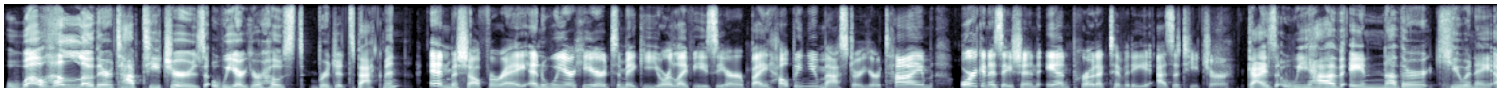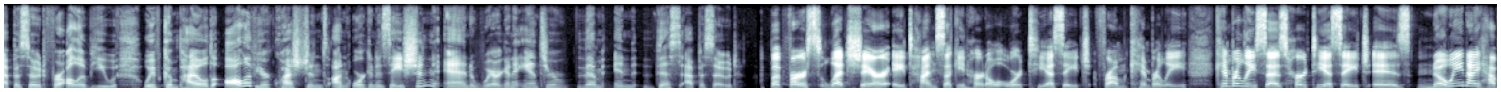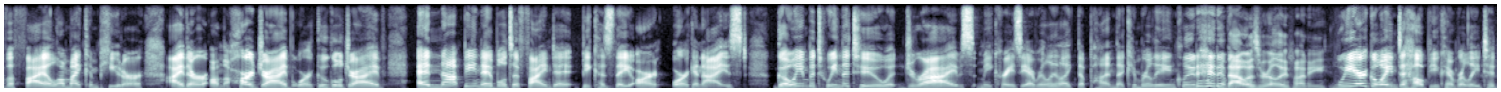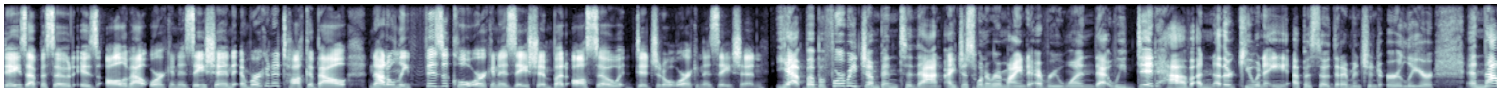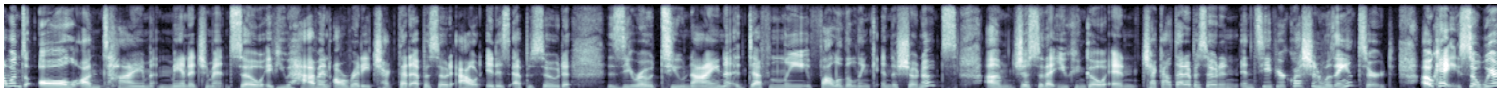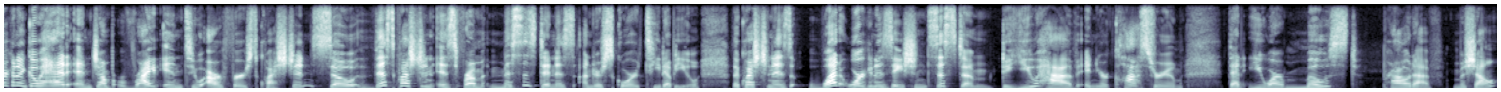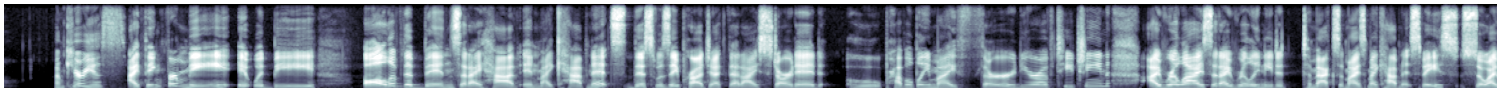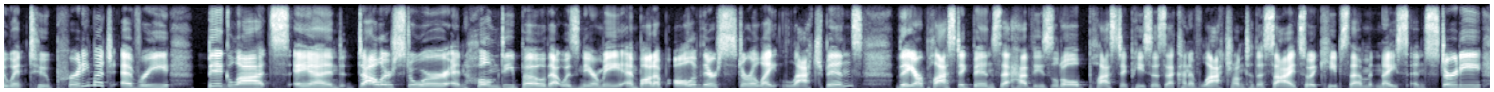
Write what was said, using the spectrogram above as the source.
Well, hello there, top teachers. We are your host, Bridget Spackman. And Michelle Foray, and we're here to make your life easier by helping you master your time, organization, and productivity as a teacher. Guys, we have another Q&A episode for all of you. We've compiled all of your questions on organization and we're going to answer them in this episode. But first, let's share a time sucking hurdle or TSH from Kimberly. Kimberly says her TSH is knowing I have a file on my computer, either on the hard drive or Google Drive, and not being able to find it because they aren't organized. Going between the two drives me crazy. I really like the pun that Kimberly included. That was really funny. We are going to help you, Kimberly. Today's episode is all about organization, and we're going to talk about not only physical organization, but also digital organization. Yeah, but before we jump into that, I just want to remind everyone that we did have another Q&A episode that I mentioned earlier, and that one's all on time management. So if you haven't already checked that episode out, it is episode 029. Definitely follow the link in the show notes um, just so that you can go and check out that episode and, and see if your question was answered. Okay, so we're going to go ahead and jump right into our first question. So this question is from Mrs. Dennis underscore TW. The question is what organization system do you have in your classroom that you are most proud of? Michelle, I'm curious. I think for me, it would be all of the bins that I have in my cabinets. This was a project that I started oh, probably my third year of teaching, I realized that I really needed to maximize my cabinet space. So I went to pretty much every Big Lots and dollar store and Home Depot that was near me and bought up all of their Sterilite latch bins. They are plastic bins that have these little plastic pieces that kind of latch onto the side so it keeps them nice and sturdy.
